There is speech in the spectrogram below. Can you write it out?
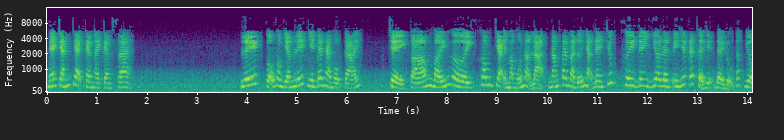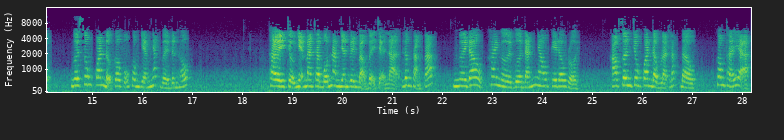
Né tránh chạy càng ngày càng xa liếc cũng không dám liếc nhìn bên này một cái. Chỉ có mấy người không chạy mà muốn ở lại, nắm tay mà đứa nhỏ đen trước khi đi giơ lên uy hiếp đã thể hiện đầy đủ tác dụng. Người xung quanh nửa câu cũng không dám nhắc về đinh húc. Thầy chủ nhiệm mang theo bốn năm nhân viên bảo vệ chạy lại, lưng thẳng tắp. Người đâu? Hai người vừa đánh nhau kia đâu rồi? Học sinh chung quanh đồng loạt lắc đầu. Không thấy ạ. À?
